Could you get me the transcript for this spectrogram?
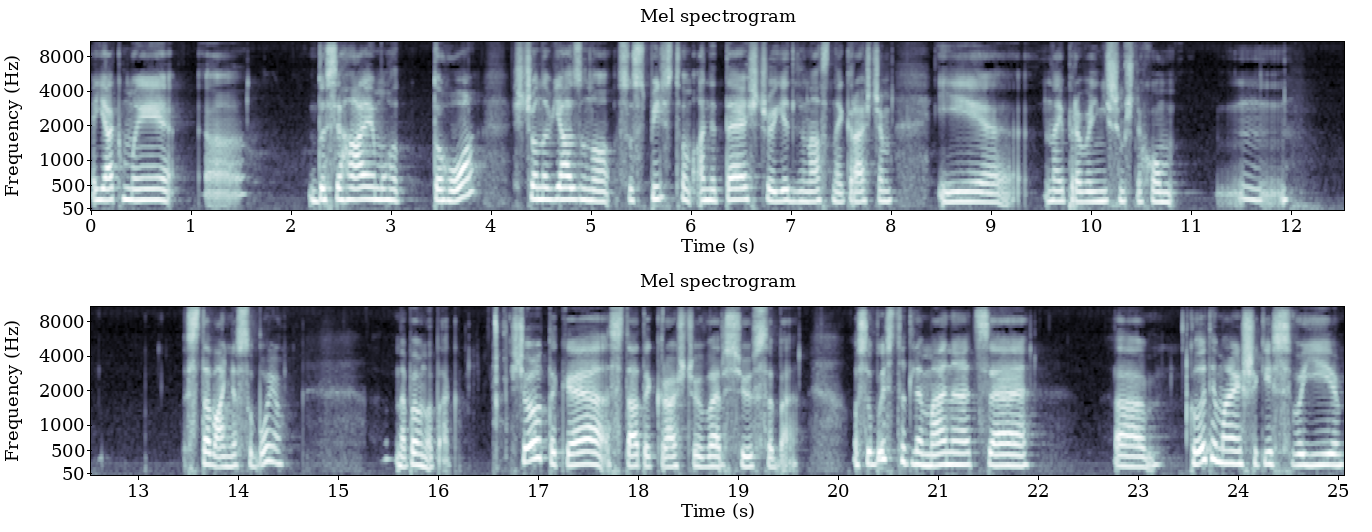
як ми е, досягаємо того, що нав'язано суспільством, а не те, що є для нас найкращим і найправильнішим шляхом ставання собою. Напевно, так. Що таке стати кращою версією себе? Особисто для мене це е, коли ти маєш якісь свої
